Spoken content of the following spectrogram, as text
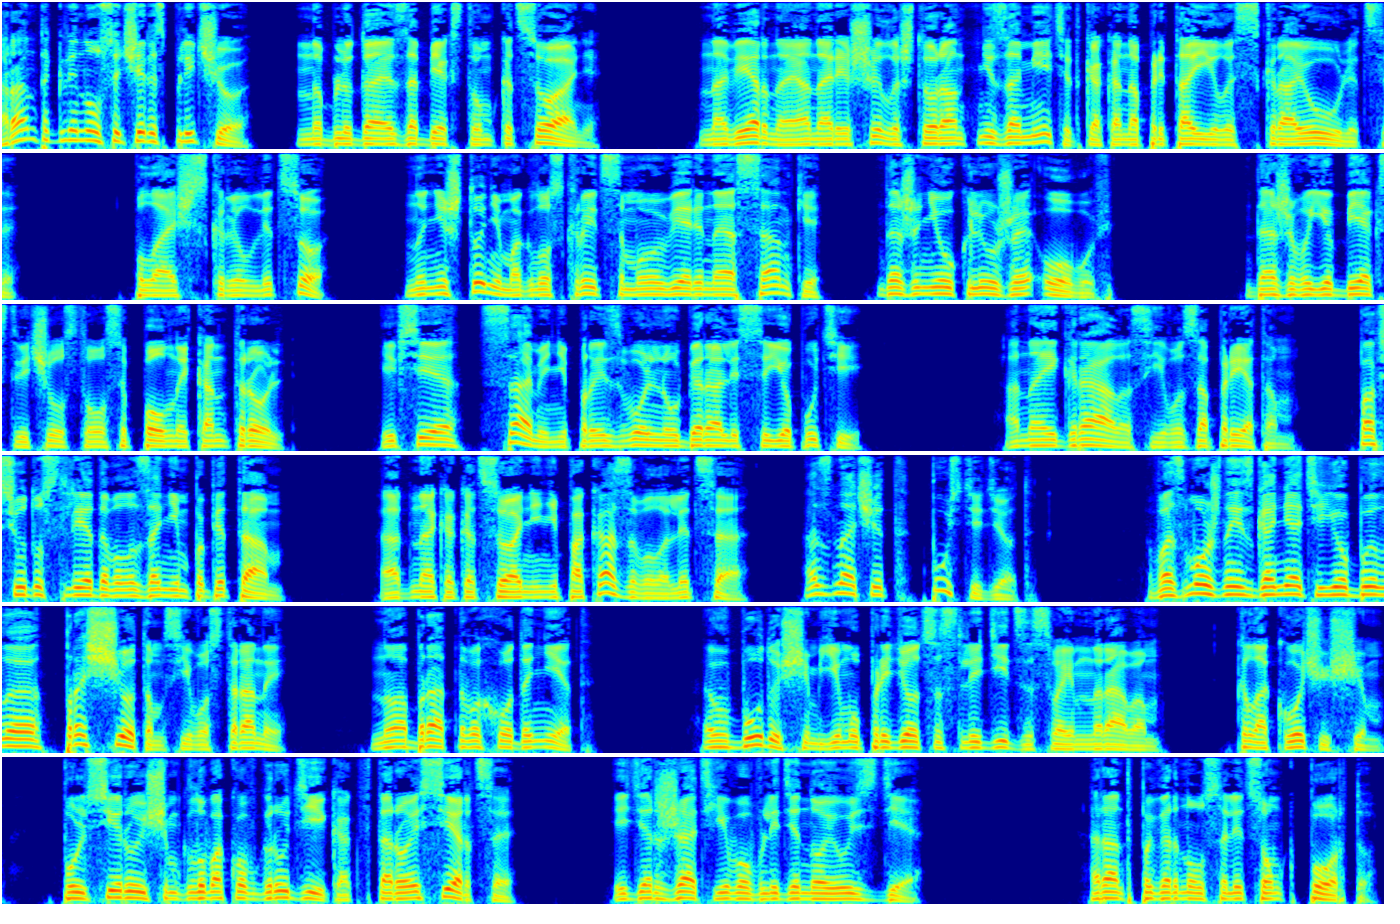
Рант оглянулся через плечо, наблюдая за бегством Кацуани. Наверное, она решила, что Рант не заметит, как она притаилась с краю улицы. Плащ скрыл лицо, но ничто не могло скрыть самоуверенной осанки, даже неуклюжая обувь. Даже в ее бегстве чувствовался полный контроль, и все сами непроизвольно убирались с ее пути. Она играла с его запретом, повсюду следовала за ним по пятам. Однако Кацуани не показывала лица, а значит, пусть идет. Возможно, изгонять ее было просчетом с его стороны, но обратного хода нет. В будущем ему придется следить за своим нравом, клокочущим, пульсирующим глубоко в груди, как второе сердце, и держать его в ледяной узде. Ранд повернулся лицом к порту.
